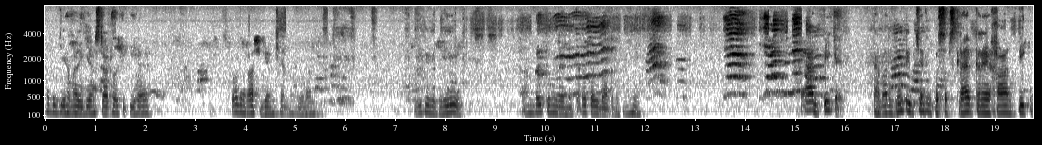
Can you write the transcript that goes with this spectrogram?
ابھی جی ہماری گیم سٹارٹ ہو چکی ہے۔ سولہ رش گیم کھیلنے کھیلنا ہوگا ٹھیک ہے جی۔ ہم بھائی تم لینے کرو، کوئی بات نہیں۔ خان پی کے۔ ہمارے یوٹیوب چینل کو سبسکرائب کریں۔ خان پی کے۔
